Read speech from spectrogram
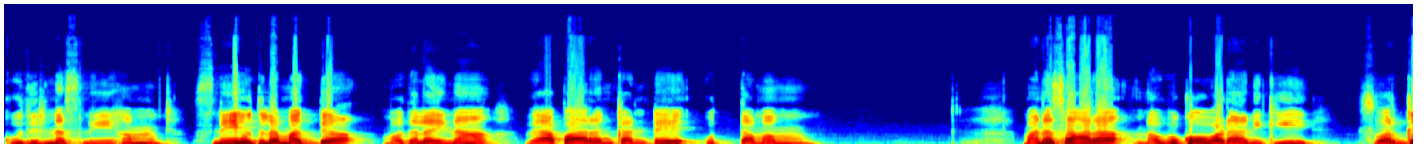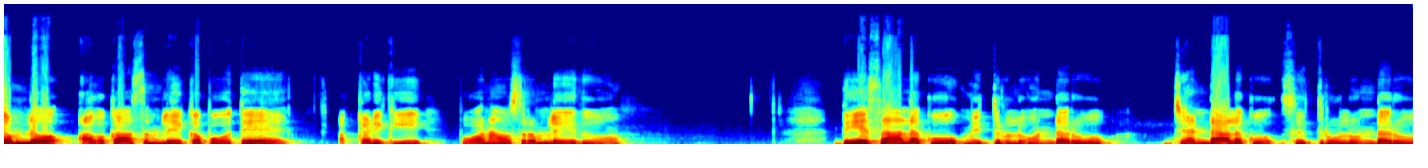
కుదిరిన స్నేహం స్నేహితుల మధ్య మొదలైన వ్యాపారం కంటే ఉత్తమం. మనసారా నవ్వుకోవడానికి స్వర్గంలో అవకాశం లేకపోతే అక్కడికి పోనవసరం లేదు. దేశాలకు మిత్రులు ఉండరు. జెండాలకు శత్రువులు ఉండరు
